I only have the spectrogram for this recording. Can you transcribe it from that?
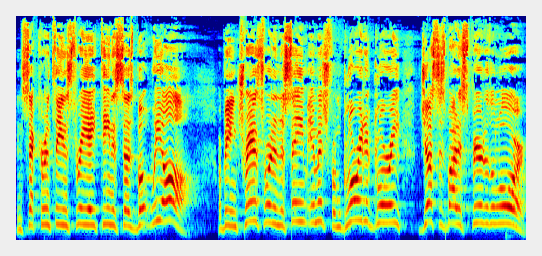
In 2 Corinthians 3.18 it says, But we all are being transferred in the same image from glory to glory, just as by the Spirit of the Lord.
